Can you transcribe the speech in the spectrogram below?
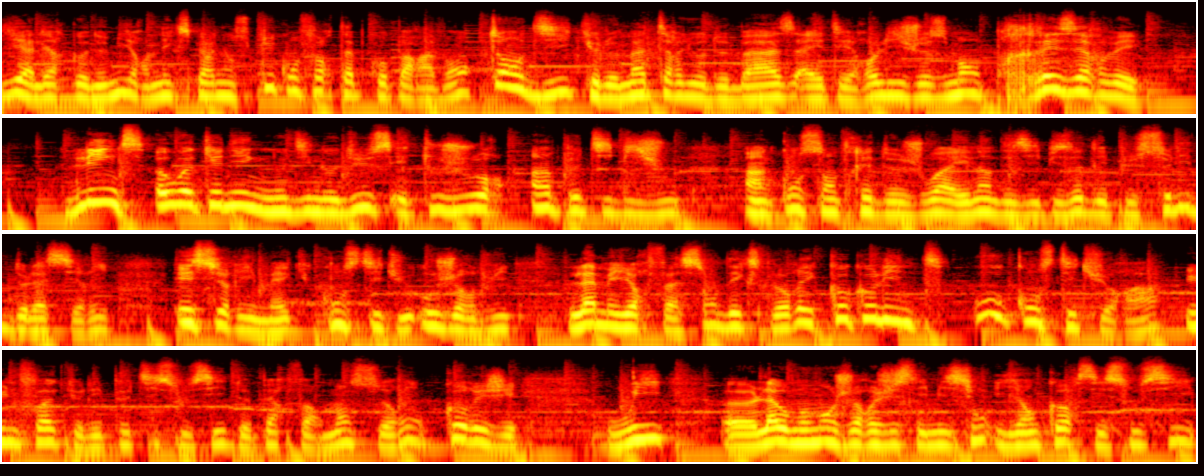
liées à l'ergonomie rendent l'expérience plus confortable qu'auparavant, tandis que le matériau de base a été religieusement préservé. Link's Awakening, nous dit Nodus, est toujours un petit bijou, un concentré de joie et l'un des épisodes les plus solides de la série, et ce remake constitue aujourd'hui la meilleure façon d'explorer Cocolint, ou constituera une fois que les petits soucis de performance seront corrigés. Oui, euh, là au moment où j'enregistre l'émission, il y a encore ces soucis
